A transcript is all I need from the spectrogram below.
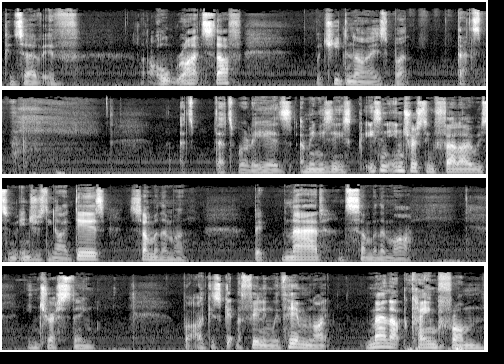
conservative alt right stuff, which he denies, but that's that's that's what he is. I mean, he's, he's he's an interesting fellow with some interesting ideas. Some of them are a bit mad, and some of them are interesting. But I just get the feeling with him, like Man Up came from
